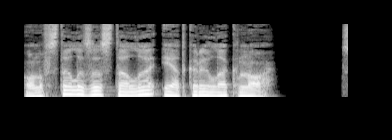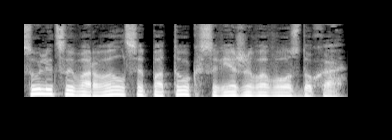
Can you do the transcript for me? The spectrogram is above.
Он встал из-за стола и открыл окно. С улицы ворвался поток свежего воздуха.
